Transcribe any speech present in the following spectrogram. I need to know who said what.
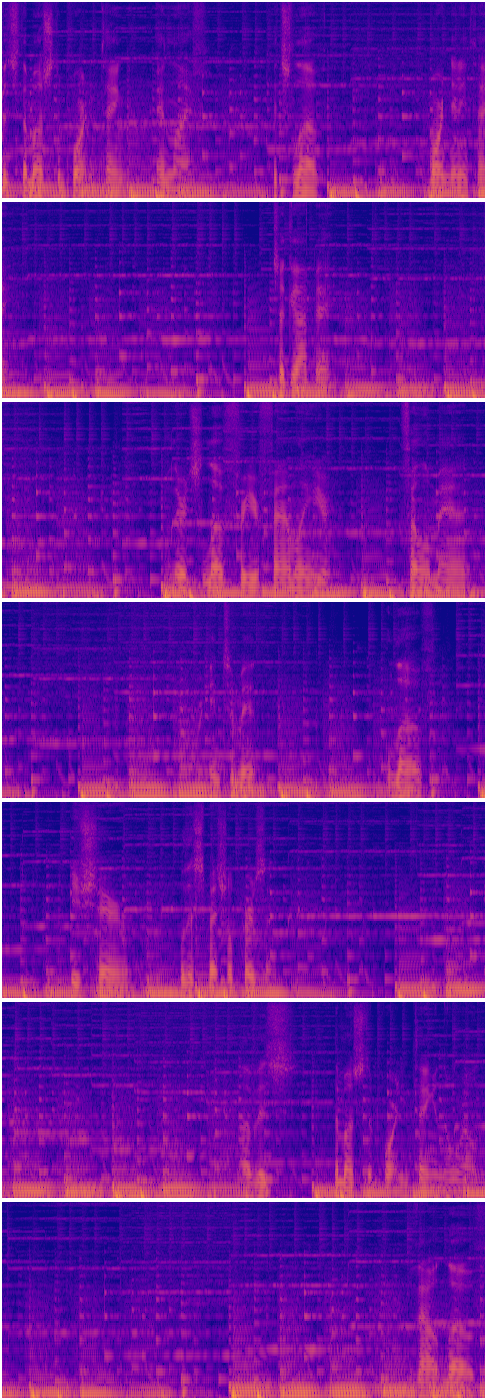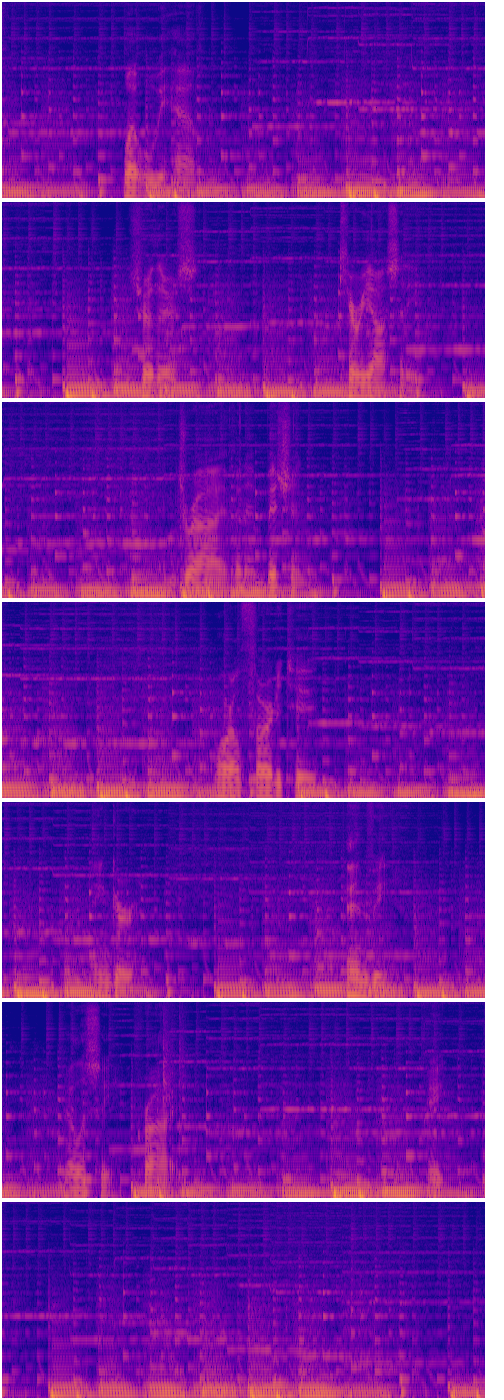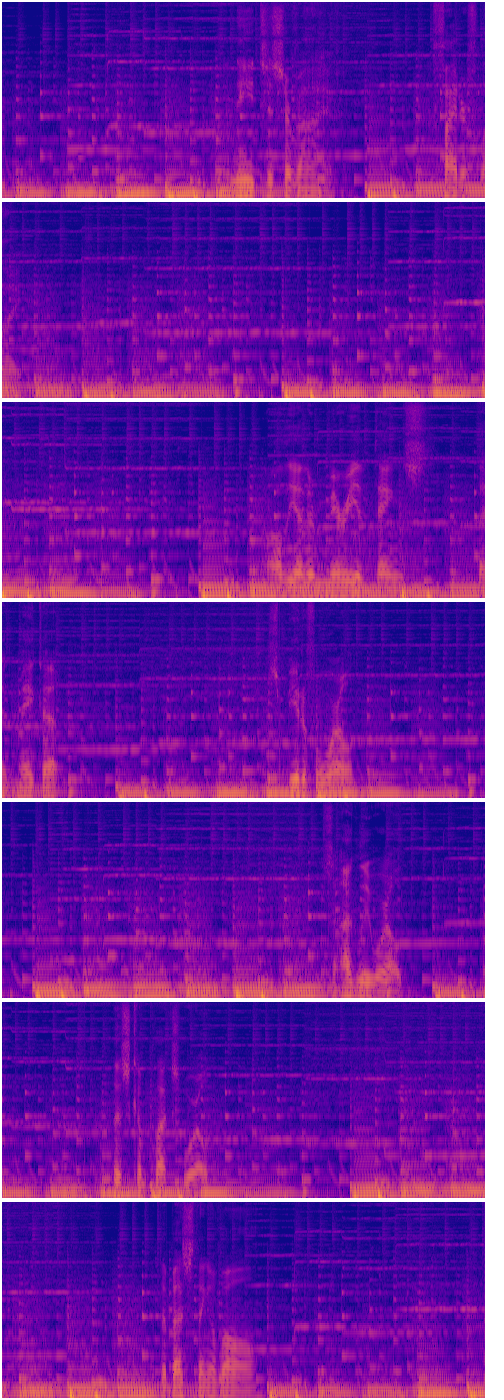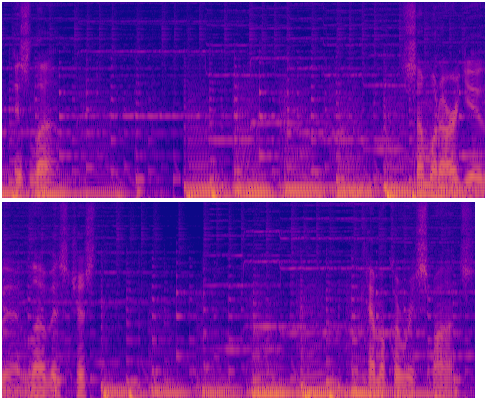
Speaker 1: Is the most important thing in life. It's love. More than anything. It's agape. Whether it's love for your family, your fellow man, or intimate love you share with a special person. Love is the most important thing in the world. Without love, what will we have? Sure, there's curiosity, and drive, and ambition, moral fortitude, anger, envy, jealousy, pride, need to survive, fight or flight. All the other myriad things that make up this beautiful world. This ugly world. This complex world. The best thing of all is love. Some would argue that love is just chemical response.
